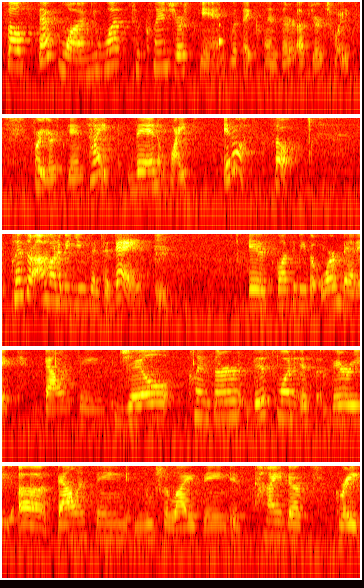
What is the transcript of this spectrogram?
So step one you want to cleanse your skin with a cleanser of your choice for your skin type. Then wipe it off. So cleanser I'm going to be using today is going to be the Ormedic Balancing Gel Cleanser. This one is very uh, balancing, neutralizing. It's kind of great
